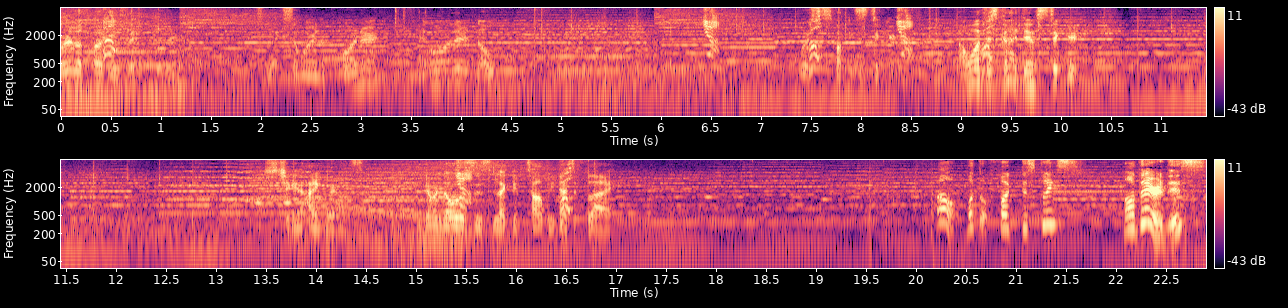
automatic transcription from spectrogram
Where the fuck is it? Is it like somewhere in the corner? Can I go over there? Nope. Yeah! Where's this fucking sticker? I want this goddamn sticker. Just checking the high grounds. You never noticed this is like a top you had to fly. Oh, what the fuck this place? Oh there it is.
